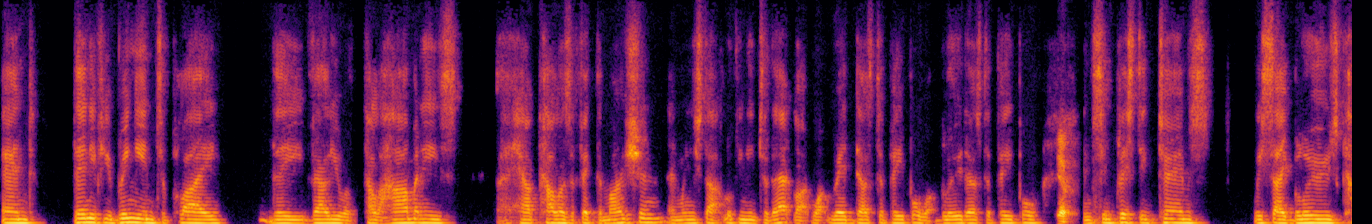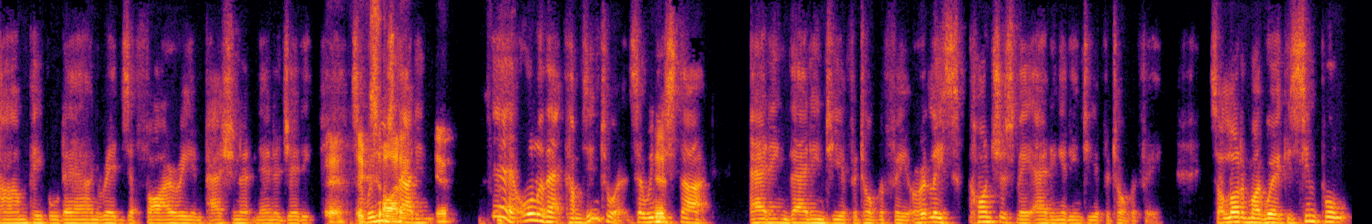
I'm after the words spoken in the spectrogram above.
And then if you bring into play the value of color harmonies, how colors affect emotion. And when you start looking into that, like what red does to people, what blue does to people, yep. in simplistic terms, we say blues calm people down, reds are fiery and passionate and energetic. Yeah, so exciting. when you start in, yep. yeah, all of that comes into it. So when yep. you start adding that into your photography, or at least consciously adding it into your photography. So a lot of my work is simple.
